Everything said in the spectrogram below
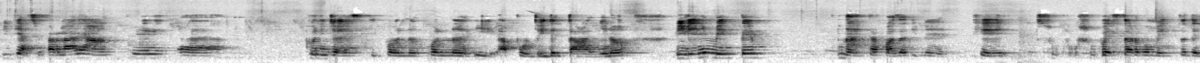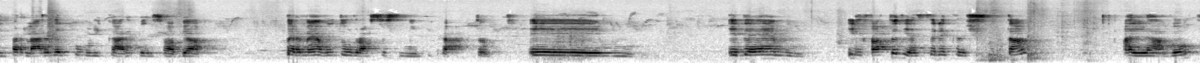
mi piace parlare anche eh, con i gesti, con, con i, appunto, i dettagli. No? Mi viene in mente un'altra cosa di me che su, su questo argomento del parlare, del comunicare, penso abbia per me avuto un grosso significato. E, ed è il fatto di essere cresciuta al lago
